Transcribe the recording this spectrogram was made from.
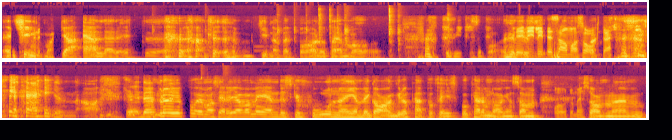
en kinkmacka eller ett eh, att kidnappa ett barn och ta hem och. Det, det är lite samma sak där. Nej, det, det beror ju på hur man ser det. Jag var med i en diskussion i en vegangrupp här på Facebook häromdagen som så... som, ehm,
